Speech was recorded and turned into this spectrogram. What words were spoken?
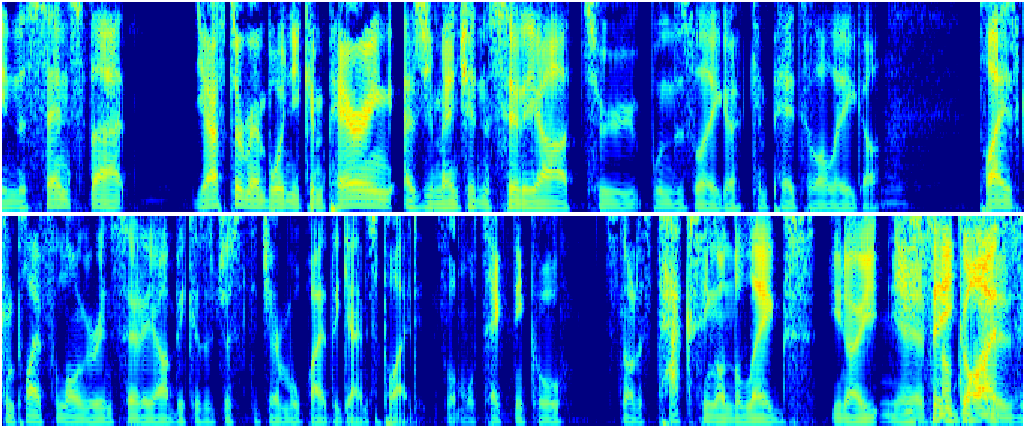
in the sense that you have to remember when you're comparing, as you mentioned, the Serie A to Bundesliga compared to La Liga, players can play for longer in Serie A because of just the general way the game's played. It's a lot more technical. It's not as taxing on the legs. You know, you, Yeah, you see guys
